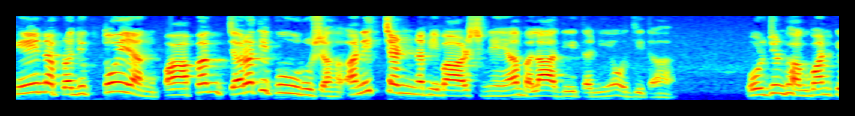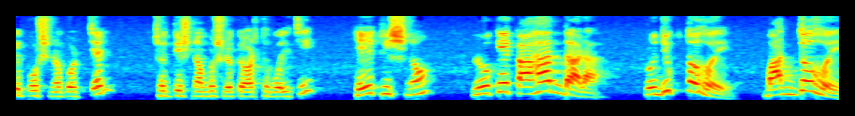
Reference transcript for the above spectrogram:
কেন প্রযুক্তোয়ং পাপং চরতি পুরুষ অনিচ্ছন্ন পিবার্ষ্ণেয় বলাদিত নিয়োজিত? অর্জুন ভগবানকে প্রশ্ন করছেন, ছত্রিশ নম্বর শ্লোকের অর্থ বলছি, হে কৃষ্ণ, লোকে কাহার দ্বারা প্রযুক্ত হয়ে, বাধ্য হয়ে,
